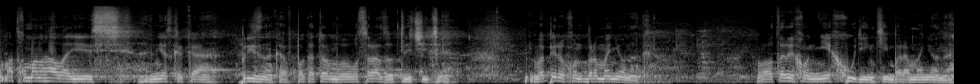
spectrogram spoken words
У Матхумангала есть несколько признаков, по которым вы его сразу отличите. Во-первых, он браманенок. Во-вторых, он не худенький браманенок.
